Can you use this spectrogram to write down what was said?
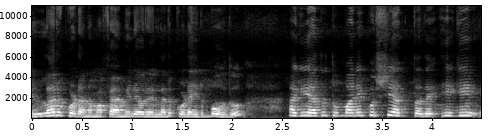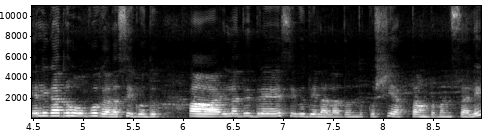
ಎಲ್ಲರೂ ಕೂಡ, ನಮ್ಮ ಫ್ಯಾಮಿಲಿ ಅವರೆಲ್ಲರೂ ಕೂಡ ಇರ್ಬೋದು. ಹಾಗೆ ಅದು ತುಂಬಾ ಖುಷಿ ಆಗ್ತದೆ. ಹೀಗೆ ಎಲ್ಲಿಗಾದರೂ ಹೋಗುವಾಗಲ್ಲ ಸಿಗೋದು. ಇಲ್ಲದಿದ್ದರೆ ಸಿಗೋದಿಲ್ಲಲ್ಲ, ಅದೊಂದು ಖುಷಿ ಆಗ್ತಾ ಉಂಟು ಮನಸ್ಸಲ್ಲಿ.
